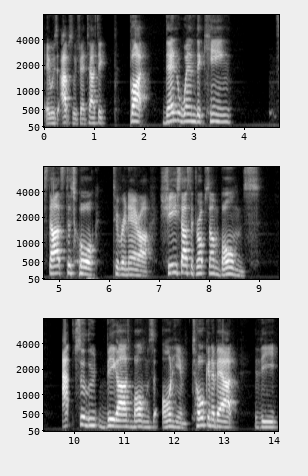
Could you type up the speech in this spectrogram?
It was absolutely fantastic. But then when the king starts to talk to Rhaenyra, she starts to drop some bombs. Absolute big ass bombs on him, talking about the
